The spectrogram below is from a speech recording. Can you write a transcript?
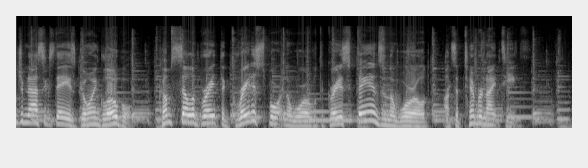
Gymnastics Day is going global. Come celebrate the greatest sport in the world with the greatest fans in the world on September 19th.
